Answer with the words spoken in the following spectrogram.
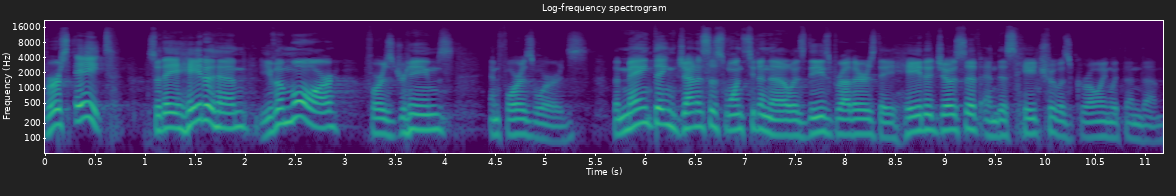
Verse 8 So they hated him even more for his dreams and for his words. The main thing Genesis wants you to know is these brothers, they hated Joseph, and this hatred was growing within them.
